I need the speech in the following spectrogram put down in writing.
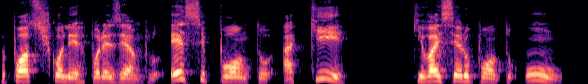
Eu posso escolher, por exemplo, esse ponto aqui, que vai ser o ponto 1,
